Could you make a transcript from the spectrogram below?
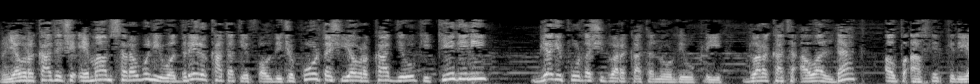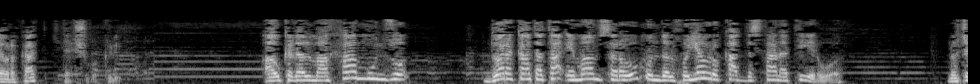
نو یو رکعت چې امام سره ونیوه درې رکعته ترې فوت دي چې پورته شي یو رکعت دې وکړي کېدیني بیا دې پورته شي دوه رکعته نور دې وکړي دوه رکعته اول ډک او په آخر کې دې یو رکعت تش وکړي او که د لماښام مونځو دوه رکعته تا امام سره وموندل خو یو رکعت د ستانه تیر و نو چې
